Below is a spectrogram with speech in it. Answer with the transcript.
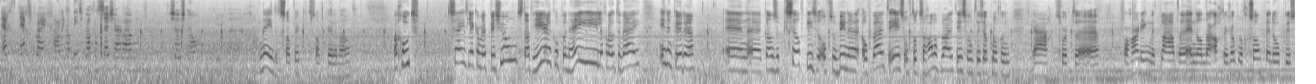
echt, echt voorbij gegaan. Ik had niet verwacht dat zes jaar lang zo snel kon eh, gaan. Nee, dat snap ik. Dat snap ik helemaal. Maar goed, zij is lekker met pensioen. Staat heerlijk op een hele grote wei in een kudde. En eh, kan ze zelf kiezen of ze binnen of buiten is. Of dat ze half buiten is. Want het is ook nog een ja, soort eh, verharding met platen. En dan daarachter is ook nog een. Dus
